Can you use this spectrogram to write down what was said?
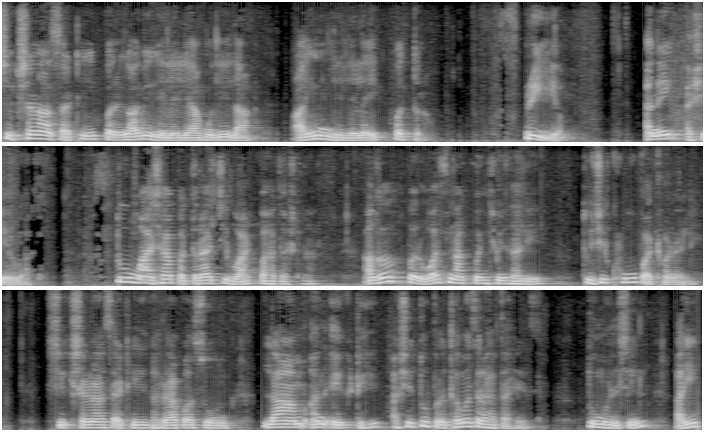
शिक्षणासाठी परगावी गेलेल्या मुलीला आईने लिहिलेलं एक पत्र. प्रिय अनेक आशीर्वाद. तू माझ्या पत्राची वाट पाहत असणार. अगं परवाच नागपंचमी झाली. तुझी खूप आठवण आली. शिक्षणासाठी घरापासून लांब अन एकटी अशी तू प्रथमच राहत आहेस. तू म्हणशील आई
